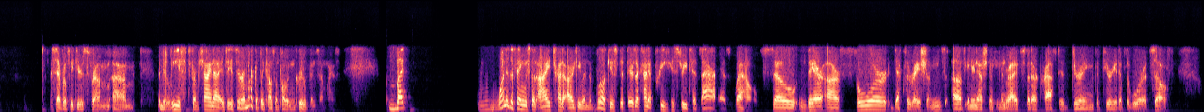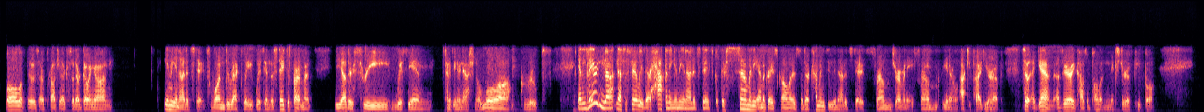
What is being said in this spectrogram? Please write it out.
several figures from um, the Middle East, from China. It's, it's a remarkably cosmopolitan group in some ways. But one of the things that I try to argue in the book is that there's a kind of prehistory to that as well. So there are four declarations of international human rights that are crafted during the period of the war itself. All of those are projects that are going on in the United States, one directly within the State Department, the other three within kind of international law groups and they're not necessarily they're happening in the United States, but there's so many emigre scholars that are coming to the United States from Germany, from you know occupied Europe. So again, a very cosmopolitan mixture of people.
